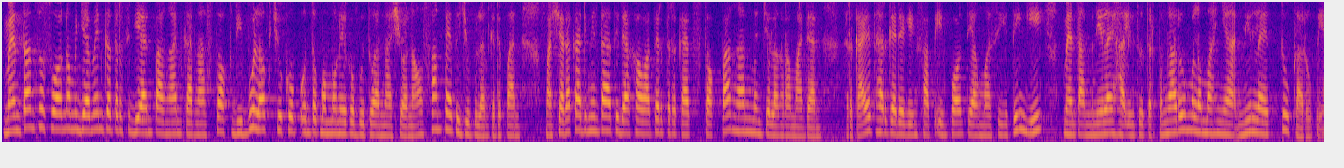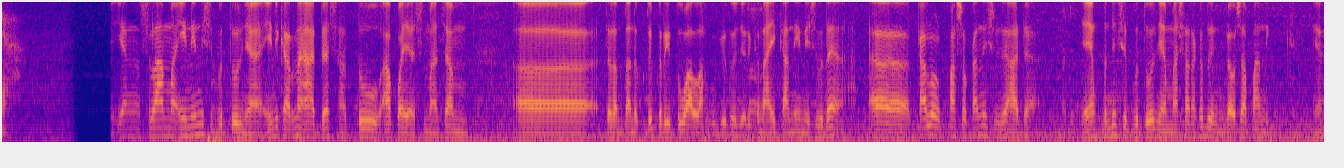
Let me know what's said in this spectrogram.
Mentan Suswono menjamin ketersediaan pangan karena stok di Bulog cukup untuk memenuhi kebutuhan nasional sampai tujuh bulan ke depan. Masyarakat diminta tidak khawatir terkait stok pangan menjelang Ramadan. Terkait harga daging sapi impor yang masih tinggi, Mentan menilai hal itu terpengaruh melemahnya nilai tukar rupiah. Yang selama ini nih sebetulnya ini karena ada satu apa ya semacam uh, dalam tanda kutip ritual lah begitu. Jadi kenaikan ini sebenarnya uh, kalau pasokan ini sebenarnya ada Ya, yang penting sebetulnya masyarakat itu nggak usah panik, ya.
